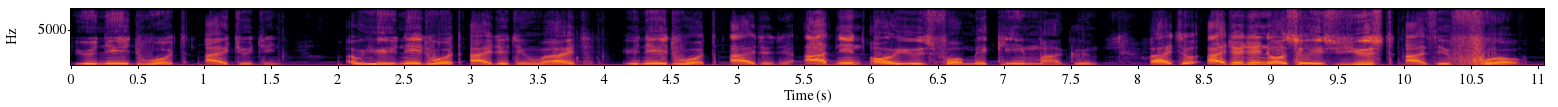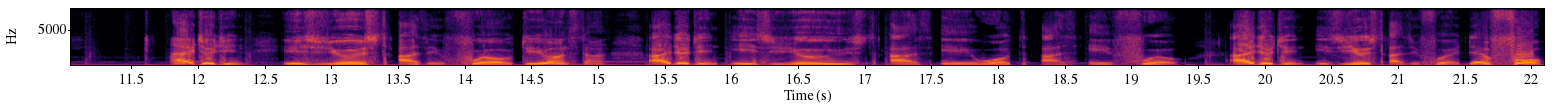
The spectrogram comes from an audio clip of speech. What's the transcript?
you need what? Hydrogen. You need what? Hydrogen right? You need what? Hydrogen. Hardening oils for making margarine right? So hydrogen also is used as a fuel hydrogen is used as a fuel. Do you understand? Hydrogen is used as a what? As a fuel. Hydrogen is used as a fuel. Then four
